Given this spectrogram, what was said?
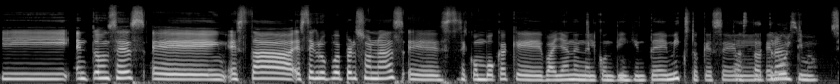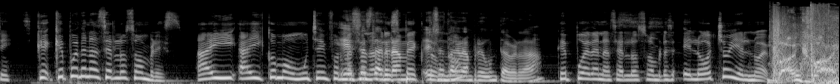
Y entonces, eh, esta, este grupo de personas eh, se convoca que vayan en el contingente mixto, que es el, Hasta el último. Sí. ¿Qué, qué pueden hacer los hombres? Hay, hay como mucha Esa información es, al gran, respecto, esa es la gran pregunta, ¿verdad? ¿Qué pueden hacer los hombres? El 8 y el 9. Bang Bang.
